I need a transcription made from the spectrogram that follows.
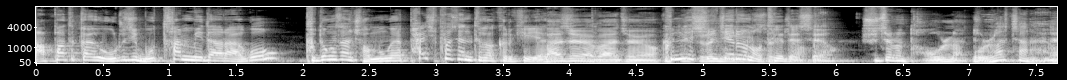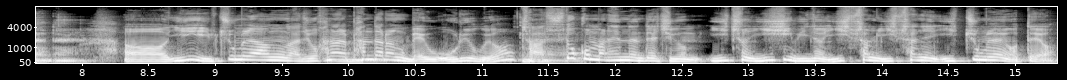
아파트 가격이 오르지 못합니다라고 부동산 전문가의 80%가 그렇게 이야기했습니다. 맞아요, 맞아요. 근데 실제로는 어떻게. 됐어요? 실제로는 더 올랐죠. 올랐잖아요. 네네. 어, 이 입주 물량 가지고 하나를 판단하는 건 매우 오류고요. 자, 네. 수도권만 했는데 지금 2022년, 23년, 24년 입주 물량이 어때요?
